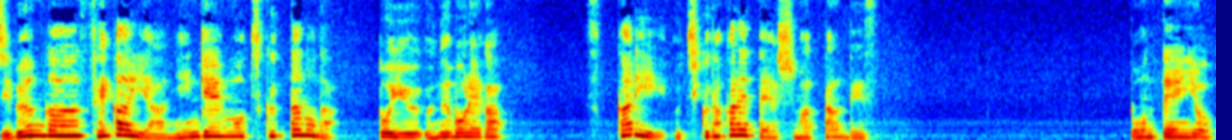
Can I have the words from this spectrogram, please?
自分が世界や人間を作ったのだといううぬぼれがすっかり打ち砕かれてしまったんです。梵天よ、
